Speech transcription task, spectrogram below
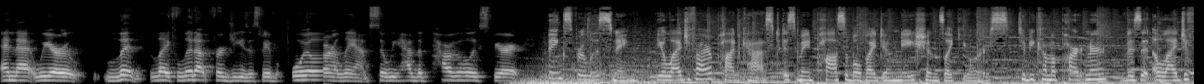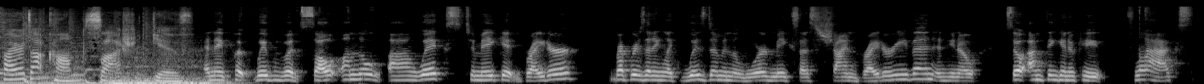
and that we are lit like lit up for Jesus. We have oil in our lamps. So we have the power of the Holy Spirit. Thanks for listening. The Elijah Fire podcast is made possible by donations like yours. To become a partner, visit ElijahFire.com slash give. And they put we put salt on the uh, wicks to make it brighter, representing like wisdom in the Lord makes us shine brighter even. And you know, so I'm thinking, okay, flax.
